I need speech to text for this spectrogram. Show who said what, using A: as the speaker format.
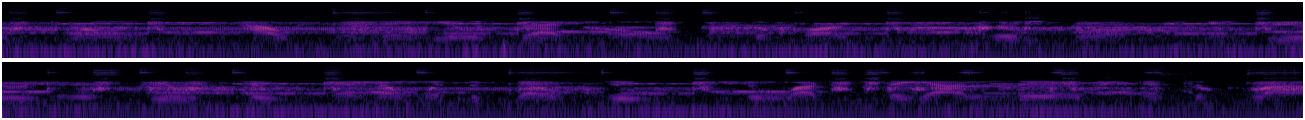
A: its throne, house in the hills back home. So hard to push there and build here, build too. And I'm with the belt too. so I can say I live and supply.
